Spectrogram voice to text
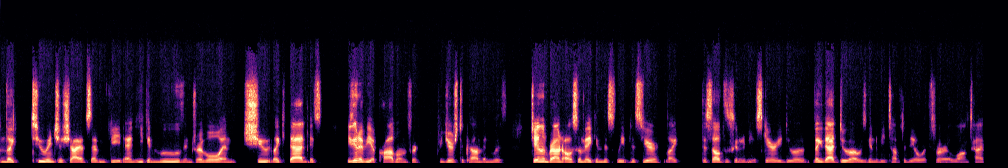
like two inches shy of seven feet, and he can move and dribble and shoot like that. It's he's gonna be a problem for, years to come. And with Jaylen Brown also making this leap this year, like the Celtics is going to be a scary duo. Like that duo is going to be tough to deal with for a long time.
